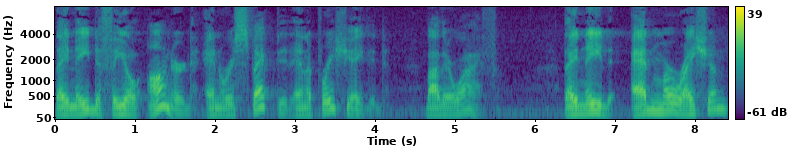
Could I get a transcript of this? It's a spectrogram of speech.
they need to feel honored and respected and appreciated by their wife. They need admiration,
